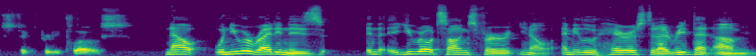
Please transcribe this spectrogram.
stick pretty close. Now, when you were writing these, in, you wrote songs for you know Emmylou Harris. Did I read that? Um,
